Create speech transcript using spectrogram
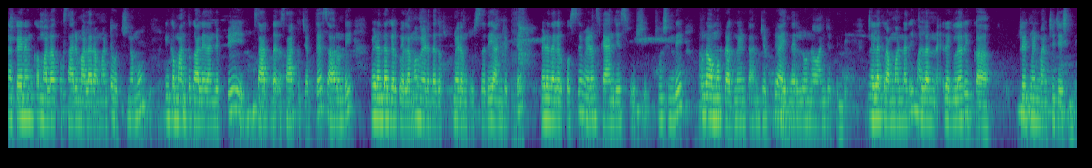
తక్కువైనాక మళ్ళీ ఒకసారి మళ్ళీ రమ్మంటే వచ్చినాము. ఇంకా మంత్ కాలేదని చెప్పి సార్ సార్కి చెప్తే సార్ ఉండి మేడం దగ్గరకు వెళ్ళమ్మా మేడం దగ్గర మేడం చూస్తుంది అని చెప్తే మేడం దగ్గరకు వస్తే మేడం స్కాన్ చేసి చూసి చూసింది ఉన్నావమ్మ ప్రెగ్నెంట్ అని చెప్పి ఐదు నెలలు ఉన్నావు అని చెప్పింది. నెలకు రమ్మన్నది మళ్ళీ రెగ్యులర్ ఇంకా ట్రీట్మెంట్ మంచిగా చేసింది.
